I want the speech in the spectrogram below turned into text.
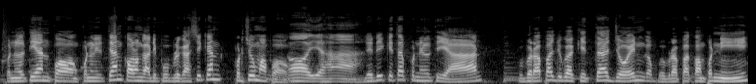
Penelitian, Pong. Penelitian kalau nggak dipublikasikan percuma, Pong. Oh iya. ah. Jadi kita penelitian, beberapa juga kita join ke beberapa company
